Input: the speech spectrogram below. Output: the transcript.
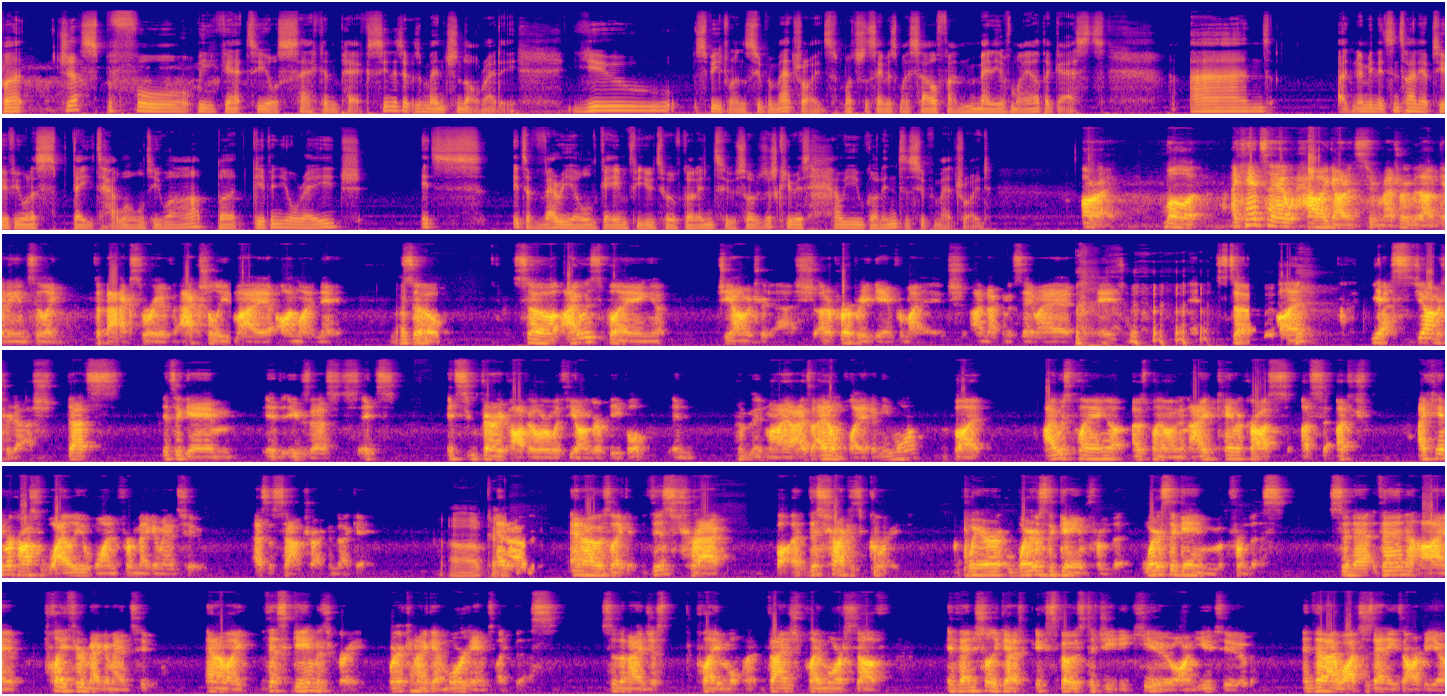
but just before we get to your second pick seeing as it was mentioned already you speedrun Super Metroid, much the same as myself and many of my other guests. And I mean, it's entirely up to you if you want to state how old you are, but given your age, it's it's a very old game for you to have got into. So I was just curious how you got into Super Metroid. All right. Well, I can't say how I got into Super Metroid without getting into like the backstory of actually my online name. Okay. So, so I was playing Geometry Dash, an appropriate game for my age. I'm not going to say my age. so, but yes, Geometry Dash. That's it's a game. It exists. It's it's very popular with younger people. In in my eyes, I don't play it anymore. But I was playing. I was playing along, and I came across a, a I came across Wily One from Mega Man Two as a soundtrack in that game Uh, okay. and I and I was like, this track, this track is great. Where where's the game from this? Where's the game from this? So na- then I play through Mega Man Two, and I'm like, this game is great. Where can I get more games like this? So then I just play more. Then I just play more stuff. Eventually, get exposed to GDQ on YouTube, and then I watch Zenny's RBO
